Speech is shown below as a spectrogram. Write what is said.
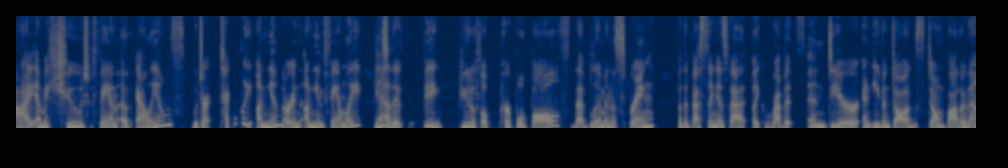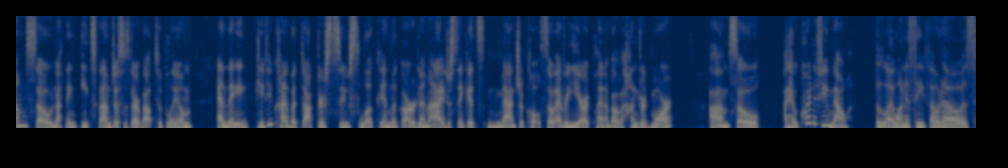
I am a huge fan of alliums, which are technically onion or in the onion family. Yeah. So, there's big, beautiful purple balls that bloom in the spring. But the best thing is that like rabbits and deer and even dogs don't bother them. So nothing eats them just as they're about to bloom and they give you kind of a Dr. Seuss look in the garden. I just think it's magical. So every year I plant about a hundred more. Um, so I have quite a few now. Ooh, I want to see photos.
